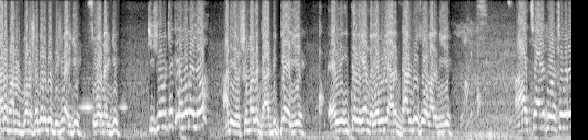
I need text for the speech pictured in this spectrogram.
আরও ফানত বন সদর বেশি মারি কি? সুয়ার মারি কি? কি সমস্যা? কেন বলল আরে এর সময় গাড়ি দিকে ইয়ে এল ইতাল ইয়ান দলা বলি আর ঢাল দিয়ে সুয়া মারি দিয়ে। আচ্ছা এই করে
